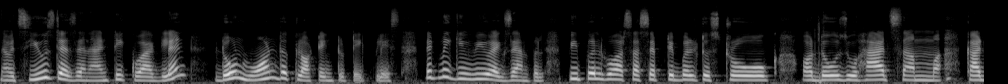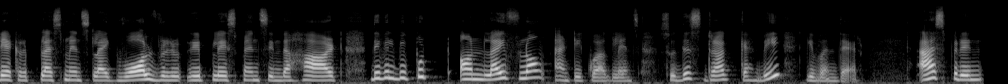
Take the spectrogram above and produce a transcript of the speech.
Now, it is used as an anticoagulant do not want the clotting to take place. Let me give you example, people who are susceptible to stroke or those who had some cardiac replacements like valve re replacements in the heart, they will be put on lifelong anticoagulants. So, this drug can be given there. Aspirin,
